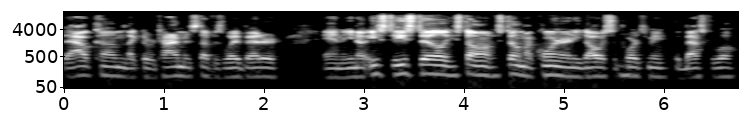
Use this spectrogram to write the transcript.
the outcome, like the retirement stuff, is way better. And you know, he's he's still he's still he's still in my corner, and he always supports me with basketball.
